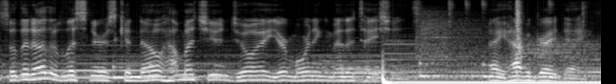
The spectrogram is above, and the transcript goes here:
so that other listeners can know how much you enjoy your morning meditations. Hey, have a great day.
